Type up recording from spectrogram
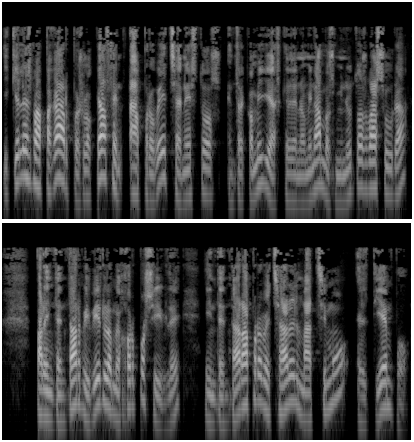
¿Y quién les va a pagar? Pues lo que hacen, aprovechan estos, entre comillas, que denominamos minutos basura, para intentar vivir lo mejor posible, intentar aprovechar el máximo el tiempo.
